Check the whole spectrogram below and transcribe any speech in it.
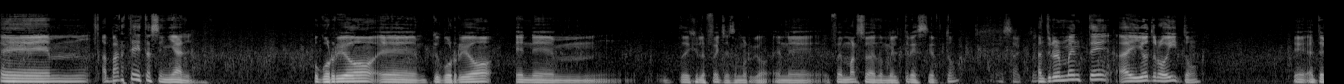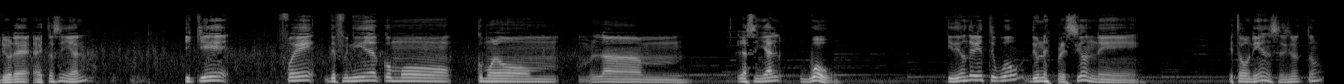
Eh, aparte de esta señal, ocurrió eh, que ocurrió en. Eh, te dije la fecha, se me En, eh, fue en marzo de 2003, ¿cierto? Exacto. Anteriormente hay otro hito eh, anterior a esta señal y que fue definida como, como la, la señal wow. ¿Y de dónde viene este wow? De una expresión eh, estadounidense, ¿cierto?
